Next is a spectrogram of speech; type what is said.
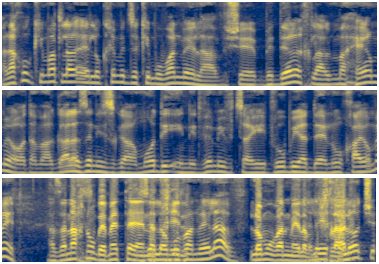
אנחנו כמעט לוקחים את זה כמובן מאליו, שבדרך כלל מהר מאוד המעגל הזה נסגר מודיעינית ומבצעית, והוא בידינו, חי או מת. אז אנחנו באמת אה, זה לא נתחיל, מובן מאליו. לא מובן מאליו אלה בכלל. יכולות ש-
